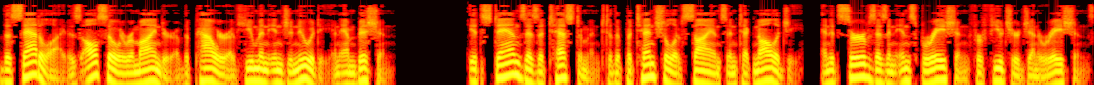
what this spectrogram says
The satellite is also a reminder of the power of human ingenuity and ambition. It stands as a testament to the potential of science and technology, and it serves as an inspiration for future generations.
